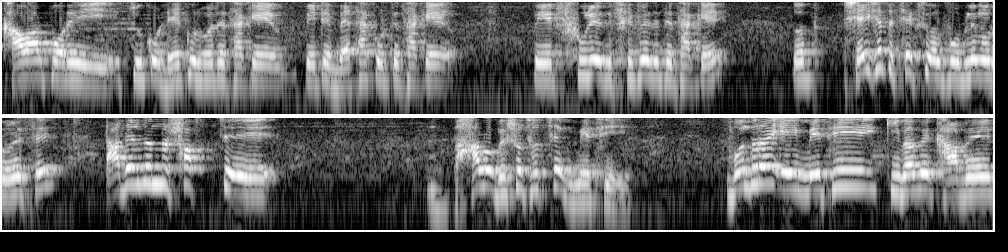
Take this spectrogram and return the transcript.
খাওয়ার পরেই চুকো ঢেকুর হতে থাকে, পেটে ব্যথা করতে থাকে, পেট ফুলে ফেঁপে যেতে থাকে, তো সেই সাথে সেক্সুয়াল প্রবলেমও রয়েছে। তাদের জন্য সবচেয়ে ভালো ভেষজ হচ্ছে মেথি। বন্ধুরা, এই মেথি কীভাবে খাবেন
